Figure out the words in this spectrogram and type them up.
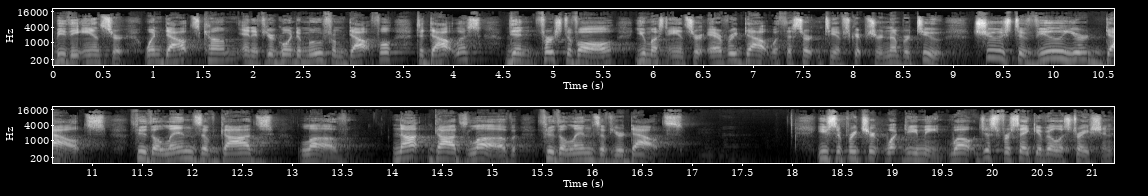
be the answer. When doubts come, and if you're going to move from doubtful to doubtless, then first of all, you must answer every doubt with the certainty of Scripture. Number two, choose to view your doubts through the lens of God's love, not God's love through the lens of your doubts. You say, preacher, what do you mean? Well, just for sake of illustration,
